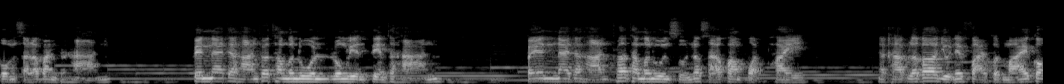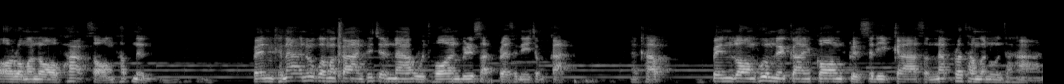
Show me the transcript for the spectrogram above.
กรมสารบัญทหาร เป็นนายทหารพระธรรมนูญโรงเรียนเตรียมทหาร เป็นนายทหารพระธรรมนูญศูนย์รักษาความปลอดภัยนะครับ แล้วก็อยู่ในฝ่ายกฎหมายกอรมนภาคสองทับหนึ่ง เป็นคณะอนุกรรมการพิจารณาอุทธรณ์บริษัทไปรษณีย์จำกัดนะครับ เป็นรองผู้อำนวยการกองกฤษฎีกาสำนักพระธรรมนูญทหาร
